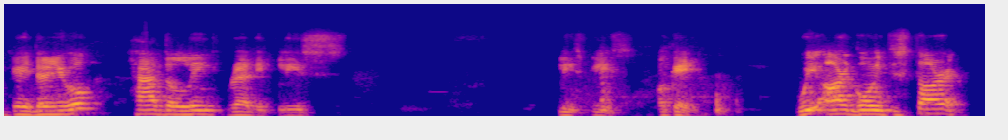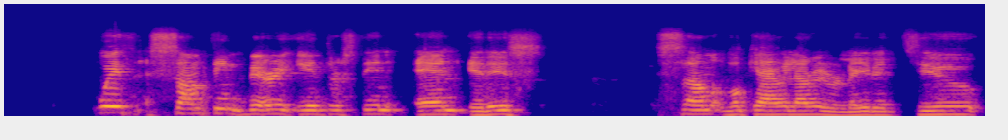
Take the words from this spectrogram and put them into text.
Okay, there you go. Have the link ready, please. Please, please. Okay, we are going to start with something very interesting and it is some vocabulary related to,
